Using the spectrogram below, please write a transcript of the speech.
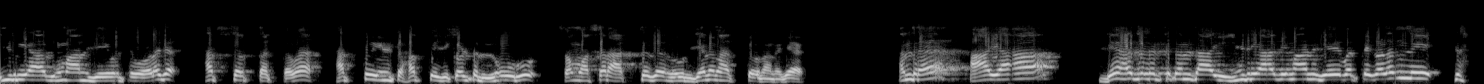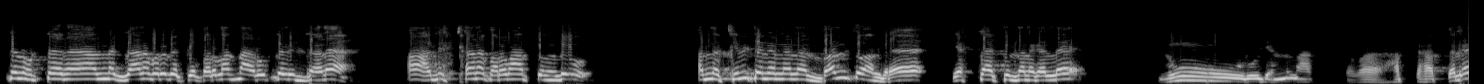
ಇಂದ್ರಿಯಾಭಿಮಾನ ದೇವತೆ ಒಳಗೆ ಹತ್ತು ಹತ್ತು ಇಂಟು ಹತ್ತು ಇಜಿಕೊಟ್ಟು ನೂರು ಸಂವತ್ಸರ ಆಗ್ತದೆ, ನೂರು ಜನ್ಮ ಆಗ್ತವೆ ನನಗೆ. ಅಂದ್ರೆ ಆಯಾ ದೇಹದಲ್ಲಿರ್ತಕ್ಕಂಥ ಇಂದ್ರಿಯಾಭಿಮಾನಿ ದೇವತೆಗಳಲ್ಲಿ ಕೃಷ್ಣನ್ ಹುಟ್ಟಾನೆ ಅನ್ನ ಜ್ಞಾನ ಬರಬೇಕು. ಪರಮಾತ್ಮ ಆ ರೂಪದಲ್ಲಿದ್ದಾನೆ. ಆ ಅಧಿಷ್ಠಾನ ಪರಮಾತ್ಮಂದು ಅನ್ನ ಚಿಂತನೆ ನನ್ನ ಬಂತು ಅಂದ್ರೆ ಎಷ್ಟಾಗ್ತದೆ ನನಗಲ್ಲೇ? ನೂರು ಜನ್ಮ ಆಗ್ತವ. ಹತ್ತ ಹತ್ತಲೆ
